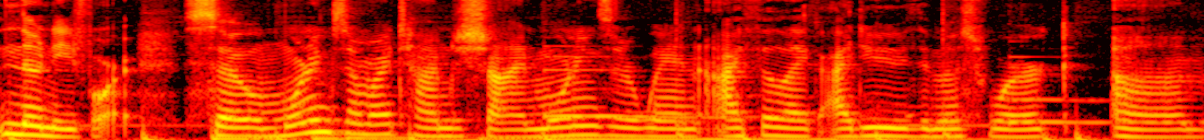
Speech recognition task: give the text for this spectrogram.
no need for it. So mornings are my time to shine. Mornings are when I feel like I do the most work. Um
